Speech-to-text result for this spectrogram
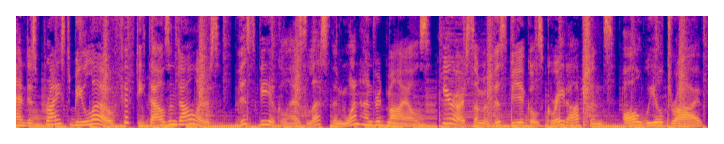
and is priced below $50,000. This vehicle has less than 100 miles. Here are some of this vehicle's great options. All-wheel drive,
